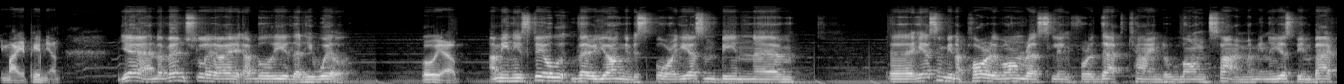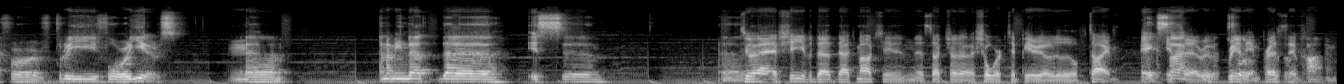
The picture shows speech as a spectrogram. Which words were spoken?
In my opinion. Yeah, and eventually I, I believe that he will. Oh yeah. I mean, he's still very young in the sport. He hasn't been um, uh, he hasn't been a part of arm wrestling for that kind of long time. I mean, he just been back for three, four years, Mm. Um and I mean that the is. um uh, to achieve that that much in such a short period of time. exactly, uh, re- really period impressive. time.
